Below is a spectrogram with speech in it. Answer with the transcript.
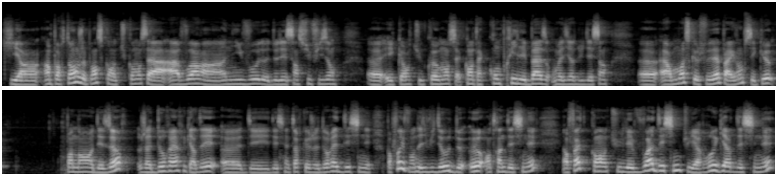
qui est important, je pense, quand tu commences à, avoir un niveau de, dessin suffisant et quand tu commences, quand tu as compris les bases, on va dire, du dessin. Alors moi, ce que je faisais, par exemple, c'est que pendant des heures, j'adorais regarder euh, des dessinateurs que j'adorais dessiner. Parfois, ils font des vidéos de eux en train de dessiner. Et en fait, quand tu les vois dessiner, tu les regardes dessiner,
